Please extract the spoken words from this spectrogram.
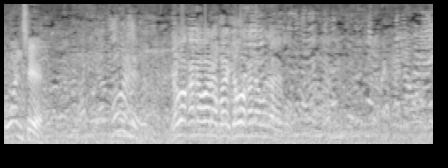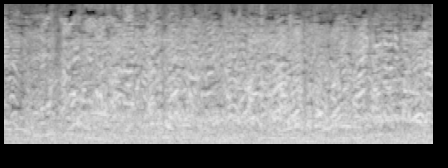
કોણ છે? દવાખાના વાળા ભાઈ દવાખાના વાળા એક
